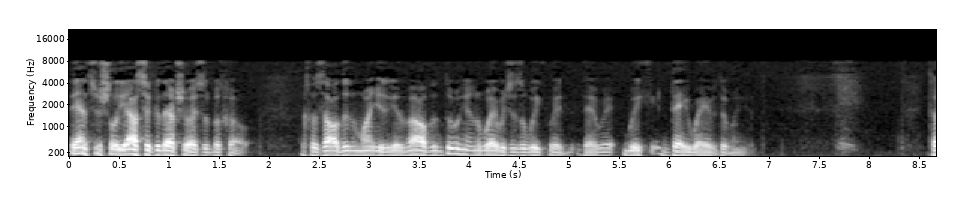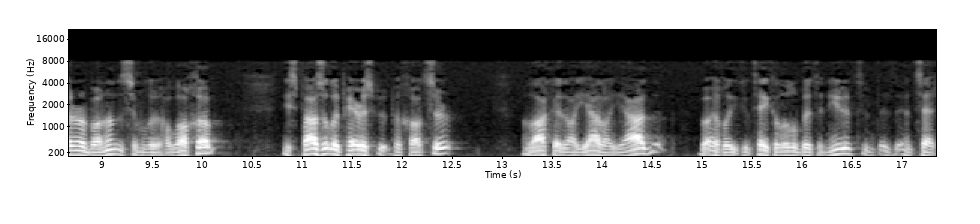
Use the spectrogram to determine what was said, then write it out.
The answer is shal yasik kadech shoysa b'chol. The Chazal didn't want you to get involved in doing it in a way which is a weak way, day way, weekday way of doing it. Tanar Rabbanon, similar halacha, nispazol leperis b'chotzer, malaka al yad al yad, you can take a little bit and eat it, etc.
